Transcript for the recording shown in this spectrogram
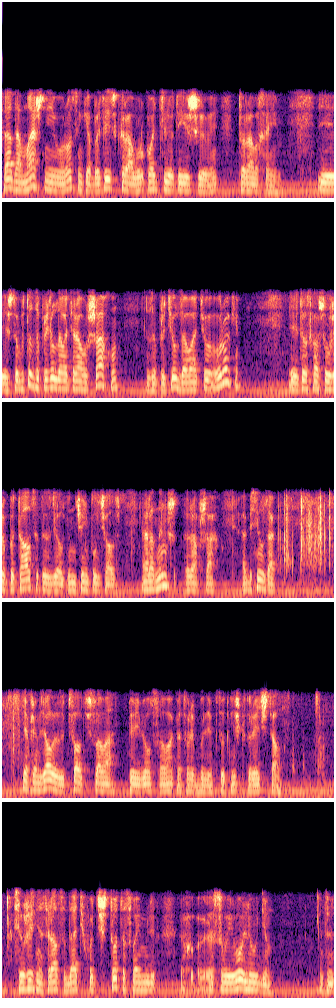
Тогда домашние его родственники обратились к Раву, руководителю этой Ешивы, Турава Хаим. И чтобы тот запретил давать Раву Шаху, запретил давать уроки. И тот сказал, что уже пытался это сделать, но ничего не получалось. А родным Равшах объяснил так. Я прям взял и записал эти слова, перевел слова, которые были в той книжке, которую я читал. Всю жизнь я старался дать хоть что-то своим, своего людям. Это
